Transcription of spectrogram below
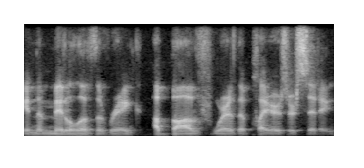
in the middle of the rink above where the players are sitting.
